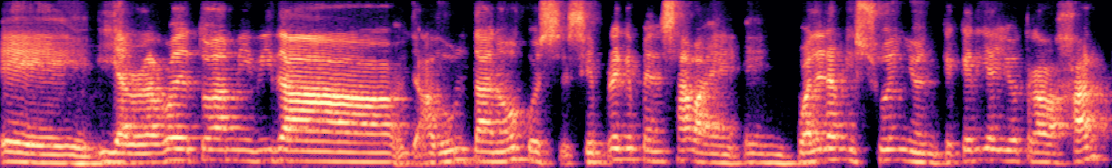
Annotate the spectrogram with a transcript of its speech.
eh, y a lo largo de toda mi vida adulta, ¿no? Pues siempre que pensaba en, cuál era mi sueño, en qué quería yo trabajar,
